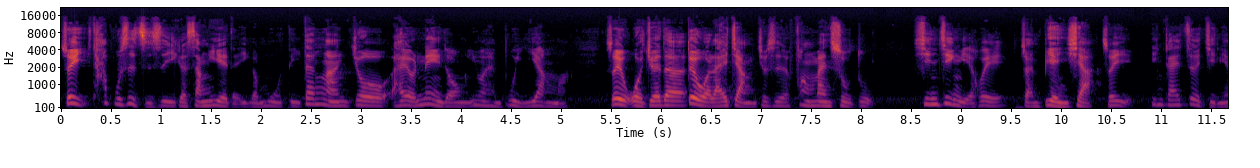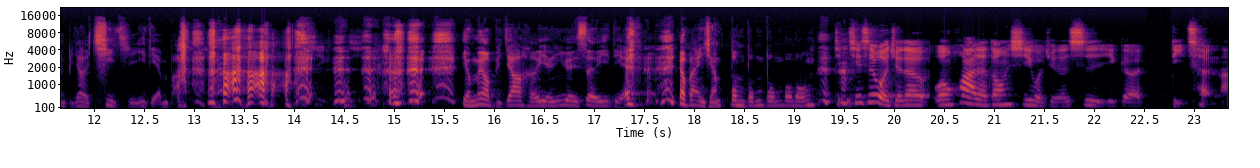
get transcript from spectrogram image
所以它不是只是一个商业的一个目的，当然就还有内容，因为很不一样嘛。所以我觉得对我来讲就是放慢速度。心境也会转变一下，所以应该这几年比较有气质一点吧？有没有比较和颜悦色一点？要不然以前嘣嘣嘣嘣嘣。其实我觉得文化的东西，我觉得是一个底层啦，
